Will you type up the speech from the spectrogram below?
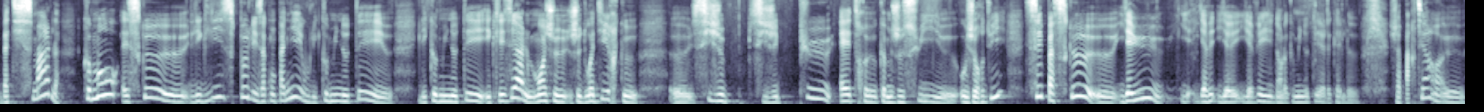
baptismale, comment est-ce que l'Église peut les accompagner ou les communautés, les communautés ecclésiales? Moi, je, dois dire que si je si j'ai pu être comme je suis euh, aujourd'hui, c'est parce que euh, il y a eu il y, avait, dans la communauté à laquelle euh, j'appartiens, il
